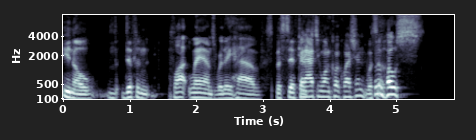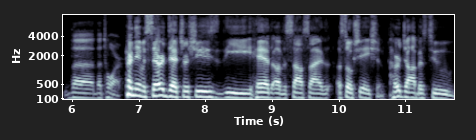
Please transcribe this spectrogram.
you know, different plot lands where they have specific. Can I ask you one quick question? What's Who up? hosts the the tour? Her name is Sarah Detcher. She's the head of the Southside Association. Her job is to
